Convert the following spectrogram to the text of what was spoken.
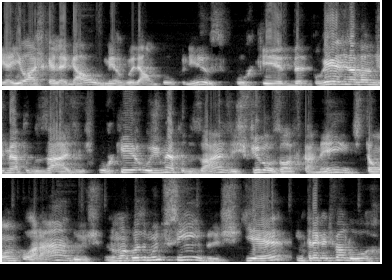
e aí eu acho que é legal mergulhar um pouco nisso, porque. Por que a gente está falando de métodos ágeis? Porque os métodos ágeis, filosoficamente, estão ancorados numa coisa muito simples, que é entrega de valor.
